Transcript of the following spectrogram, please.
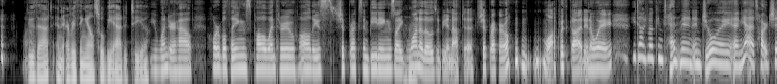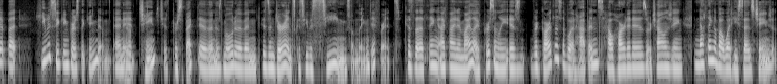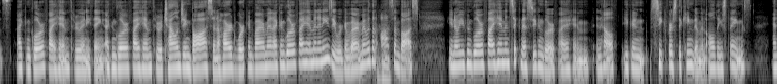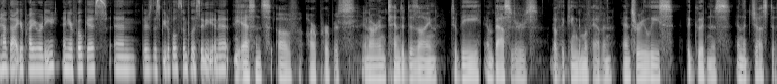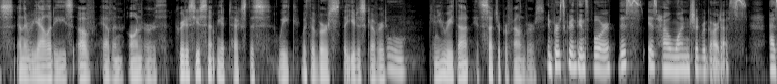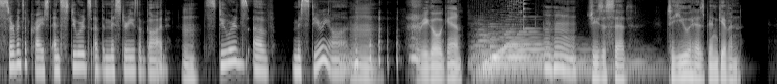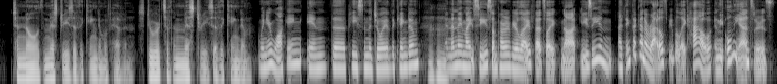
Do that, and everything else will be added to you. You wonder how horrible things Paul went through, all these shipwrecks and beatings. Like mm-hmm. one of those would be enough to shipwreck our own walk with God in a way. He talked about contentment and joy. And yeah, it's hardship, but he was seeking first the kingdom and it changed his perspective and his motive and his endurance because he was seeing something different. Because the thing I find in my life personally is regardless of what happens, how hard it is or challenging, nothing about what he says changes. I can glorify him through anything. I can glorify him through a challenging boss and a hard work environment. I can glorify him in an easy work environment with an mm-hmm. awesome boss. You know, you can glorify him in sickness. You can glorify him in health. You can seek first the kingdom and all these things. And have that your priority and your focus. And there's this beautiful simplicity in it. The essence of our purpose and our intended design to be ambassadors of the kingdom of heaven and to release the goodness and the justice and the realities of heaven on earth. Karitas, you sent me a text this week with a verse that you discovered. Oh, Can you read that? It's such a profound verse. in 1 Corinthians 4, this is how one should regard us as servants of Christ and stewards of the mysteries of God. Mm. Stewards of Mysterion. Mm. Here we go again. Mm-hmm. Jesus said, To you it has been given to know the mysteries of the kingdom of heaven, stewards of the mysteries of the kingdom. When you're walking in the peace and the joy of the kingdom, Mhm. and then they might see some part of your life that's like not easy. And I think that kind of rattles people like, how? And the only answer is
